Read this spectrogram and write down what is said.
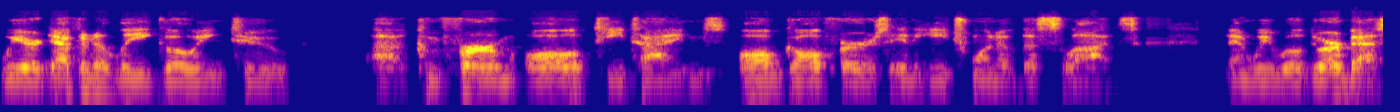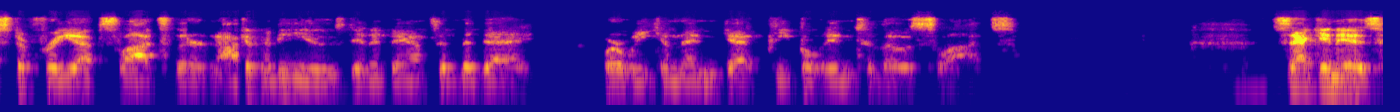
we are definitely going to uh, confirm all tee times, all golfers in each one of the slots. And we will do our best to free up slots that are not going to be used in advance of the day, where we can then get people into those slots. Second is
